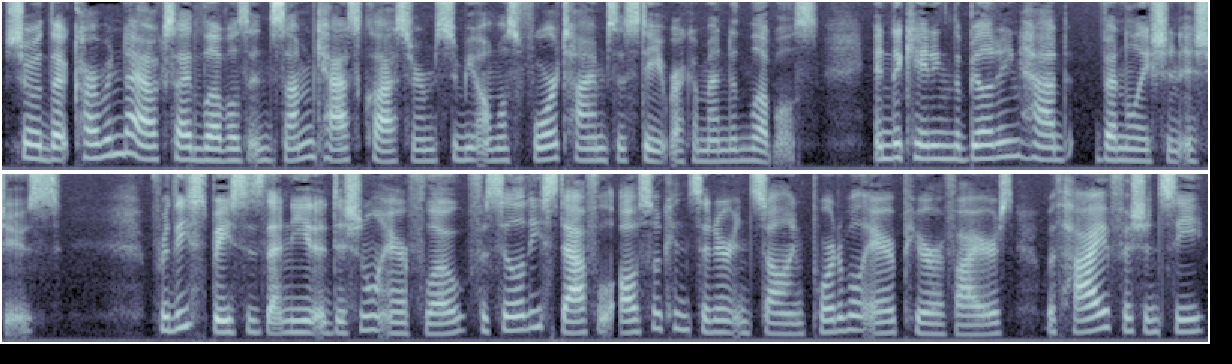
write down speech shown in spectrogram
showed that carbon dioxide levels in some CAS classrooms to be almost four times the state recommended levels, indicating the building had ventilation issues. For these spaces that need additional airflow, facility staff will also consider installing portable air purifiers with high efficiency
